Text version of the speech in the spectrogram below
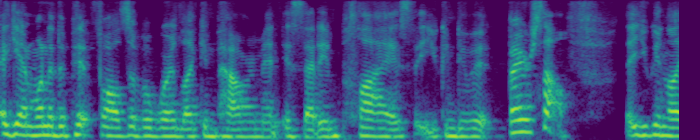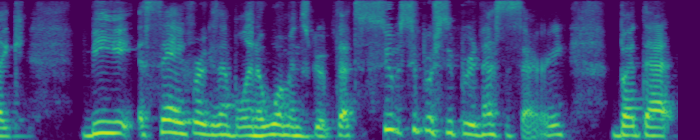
Again, one of the pitfalls of a word like empowerment is that implies that you can do it by yourself, that you can like be, say, for example, in a woman's group, that's super, super, super necessary, but that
